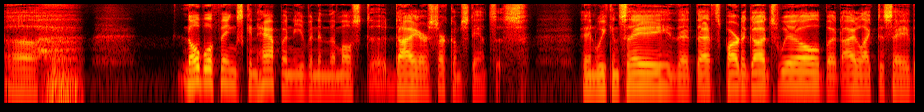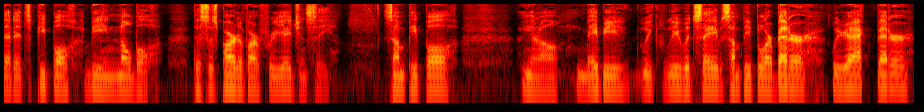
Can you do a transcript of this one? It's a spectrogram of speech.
uh, noble things can happen even in the most uh, dire circumstances. And we can say that that's part of God's will, but I like to say that it's people being noble. This is part of our free agency. Some people you know, maybe we we would say some people are better, we react better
